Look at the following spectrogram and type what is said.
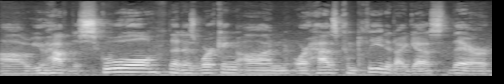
Uh, you have the school that is working on or has completed, I guess, their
